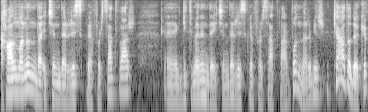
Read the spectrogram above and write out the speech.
kalmanın da içinde risk ve fırsat var. E, gitmenin de içinde risk ve fırsat var. Bunları bir kağıda döküp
